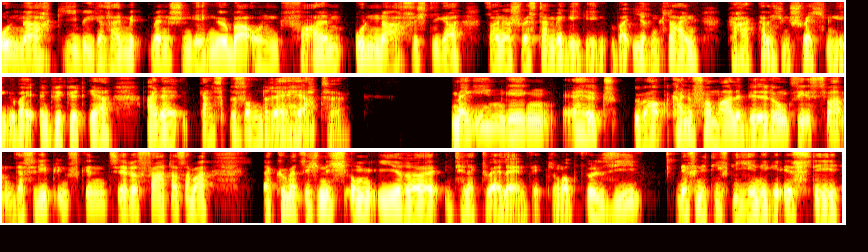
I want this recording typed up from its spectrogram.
unnachgiebiger seinen Mitmenschen gegenüber und vor allem unnachsichtiger seiner Schwester Maggie gegenüber. Ihren kleinen charakterlichen Schwächen gegenüber entwickelt er eine ganz besondere Härte. Maggie hingegen erhält überhaupt keine formale Bildung. Sie ist zwar das Lieblingskind ihres Vaters, aber er kümmert sich nicht um ihre intellektuelle Entwicklung, obwohl sie definitiv diejenige ist, die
